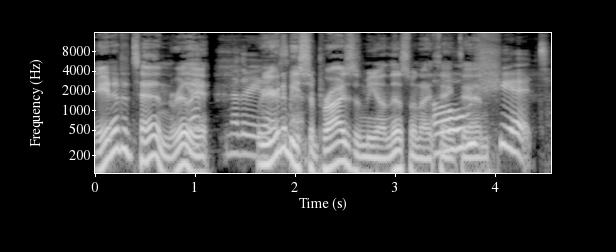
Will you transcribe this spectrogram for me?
Eight out of ten, really. Another eight Well, you're gonna of be surprised with me on this one. I think. oh then shit!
